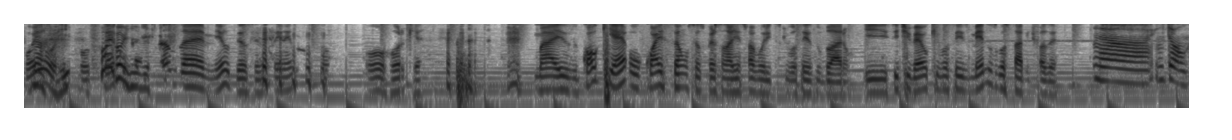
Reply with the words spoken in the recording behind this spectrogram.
foi não. horrível. Foi Teco horrível. Cantando é, meu Deus, vocês não tem nem noção. o horror que é. Mas qual que é ou quais são os seus personagens favoritos que vocês dublaram? E se tiver o que vocês menos gostaram de fazer? Ah, então,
